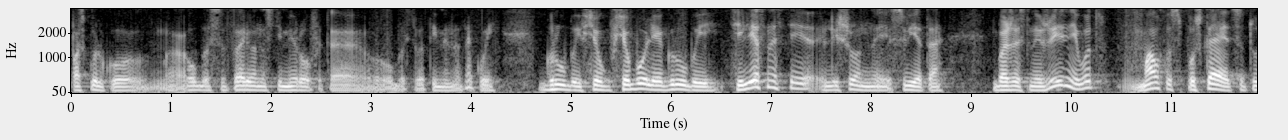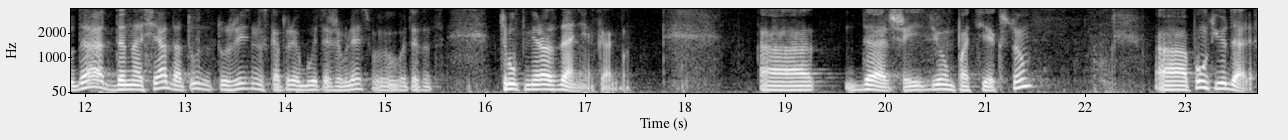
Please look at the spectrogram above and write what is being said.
поскольку область сотворенности миров – это область вот именно такой грубой, все, все более грубой телесности, лишенной света – божественной жизни, вот Малхус спускается туда, донося до туда ту жизненность, которая будет оживлять вот этот труп мироздания, как бы. А, дальше идем по тексту. А, пункт Юдалев.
